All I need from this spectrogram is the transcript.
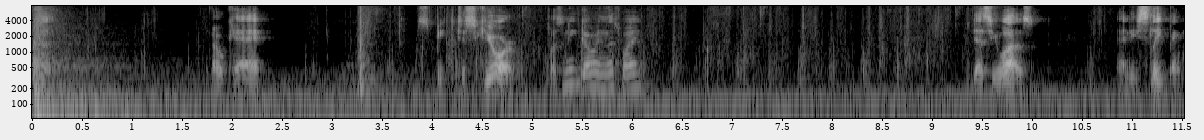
Hmm. Okay. Speak to Skjor. Wasn't he going this way? Yes, he was. And he's sleeping.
